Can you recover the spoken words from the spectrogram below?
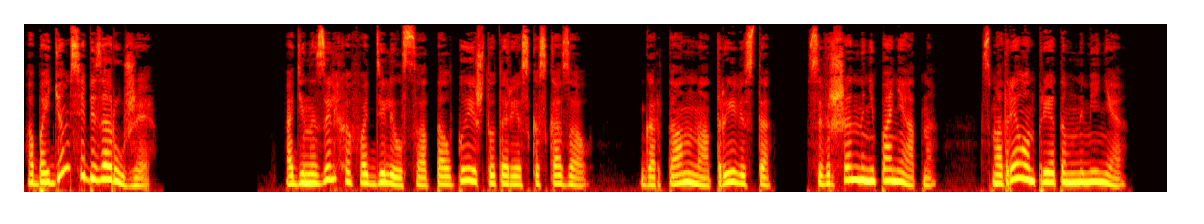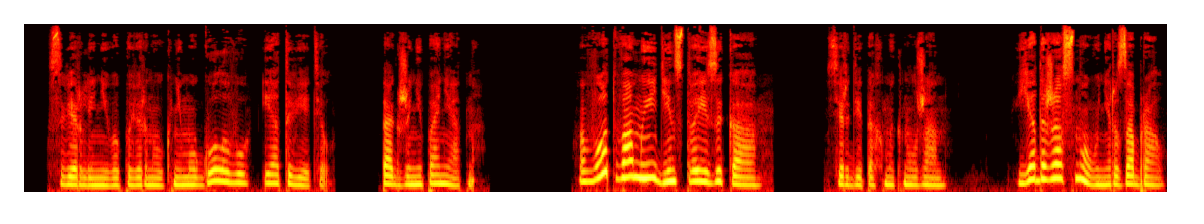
«Обойдемся без оружия». Один из эльхов отделился от толпы и что-то резко сказал. Гортанно, отрывисто, совершенно непонятно. Смотрел он при этом на меня. Свер лениво повернул к нему голову и ответил. Так же непонятно. «Вот вам и единство языка», — сердито хмыкнул Жан. «Я даже основу не разобрал».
